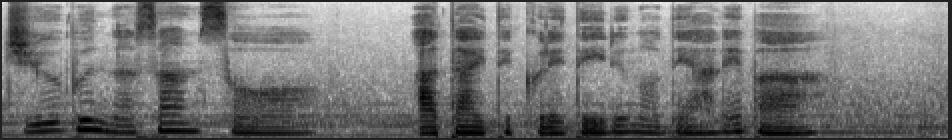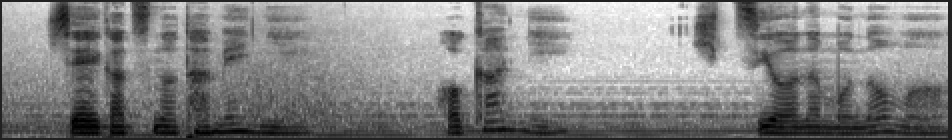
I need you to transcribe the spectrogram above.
十分な酸素を与えてくれているのであれば生活のために他に必要なものも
